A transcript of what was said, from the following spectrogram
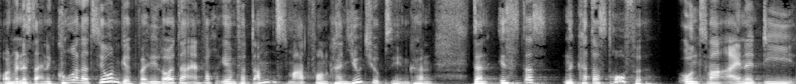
Und wenn es da eine Korrelation gibt, weil die Leute einfach ihrem verdammten Smartphone kein YouTube sehen können, dann ist das eine Katastrophe. Und zwar eine, die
